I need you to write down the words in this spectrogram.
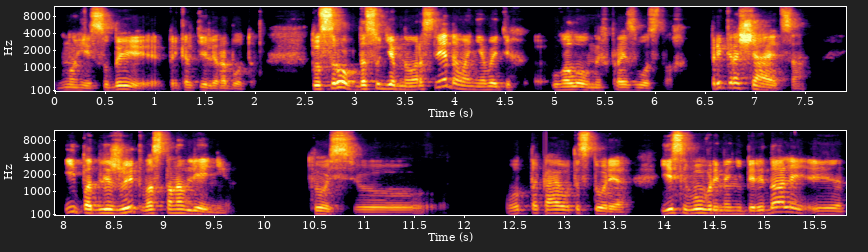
многие суды прекратили работу. То срок досудебного расследования в этих уголовных производствах прекращается и подлежит восстановлению. То есть э, вот такая вот история. Если вовремя не передали, и,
